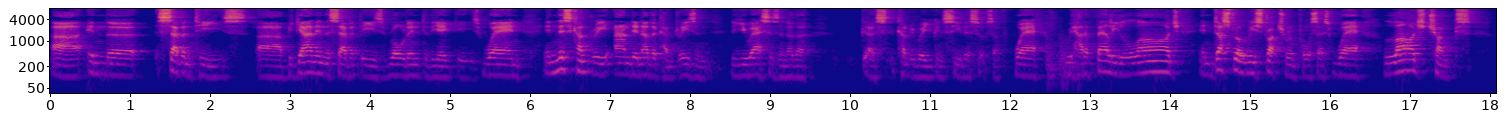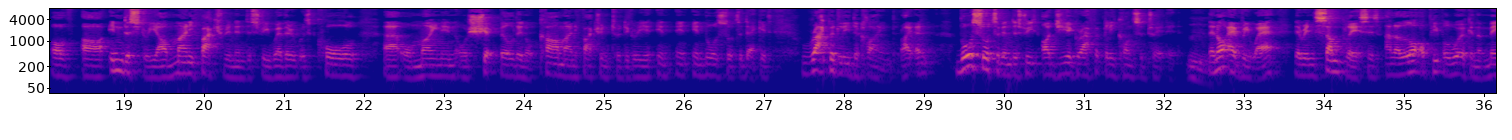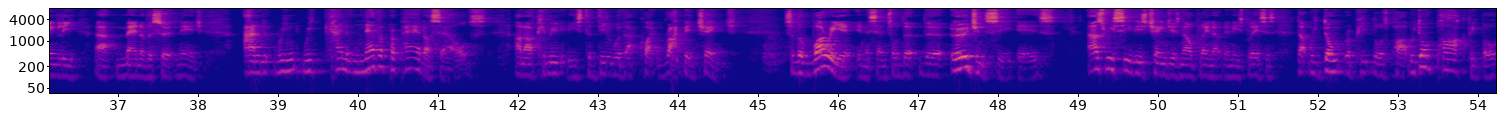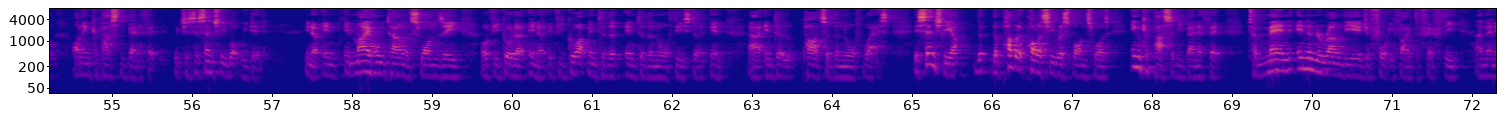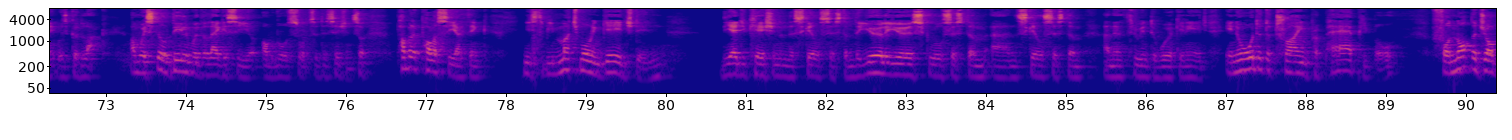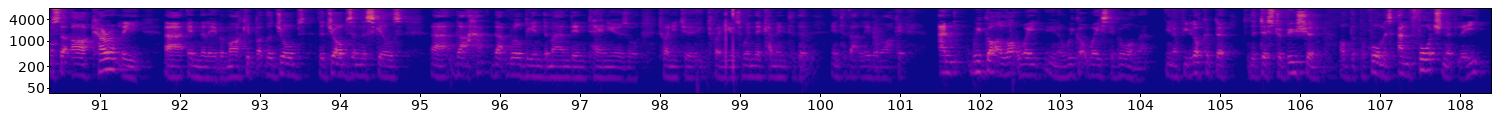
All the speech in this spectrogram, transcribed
uh, in the 70s, uh, began in the 70s, rolled into the 80s, when in this country and in other countries, and the US is another uh, country where you can see this sort of stuff, where we had a fairly large industrial restructuring process where large chunks of our industry, our manufacturing industry, whether it was coal uh, or mining or shipbuilding or car manufacturing to a degree in, in, in those sorts of decades, rapidly declined, right? And those sorts of industries are geographically concentrated. Mm. They're not everywhere. They're in some places and a lot of people work in them, mainly uh, men of a certain age. And we, we kind of never prepared ourselves and our communities to deal with that quite rapid change. So the worry, in a sense, or the, the urgency is, as we see these changes now playing out in these places, that we don't repeat those park, we don't park people on incapacity benefit, which is essentially what we did you know, in, in my hometown of Swansea, or if you go to, you know, if you go up into the, into the northeast, uh, in, uh, into parts of the northwest, essentially uh, the, the public policy response was incapacity benefit to men in and around the age of 45 to 50. And then it was good luck. And we're still dealing with the legacy of, of those sorts of decisions. So public policy, I think, needs to be much more engaged in the education and the skill system, the early years school system and skill system, and then through into working age, in order to try and prepare people for not the jobs that are currently uh, in the labour market, but the jobs, the jobs and the skills uh, that ha- that will be in demand in ten years or 20, 20 years when they come into the into that labour market. And we've got a lot of way, you know, we've got ways to go on that. You know, if you look at the the distribution of the performance, unfortunately,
